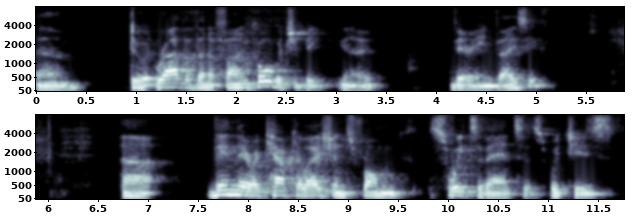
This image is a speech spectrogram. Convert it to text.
um, do it rather than a phone call, which would be, you know, very invasive. Uh, then there are calculations from suites of answers, which is,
